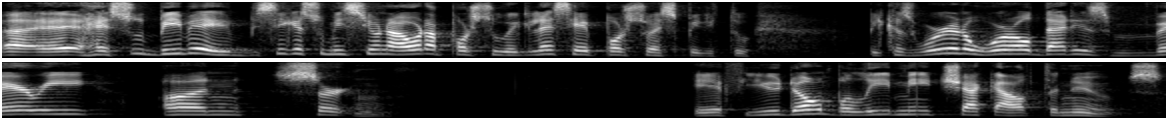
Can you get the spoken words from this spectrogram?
Uh, Jesús vive, sigue su misión ahora por su iglesia y por su espíritu. Because we're in a world that is very uncertain. If you don't believe me, check out the news.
